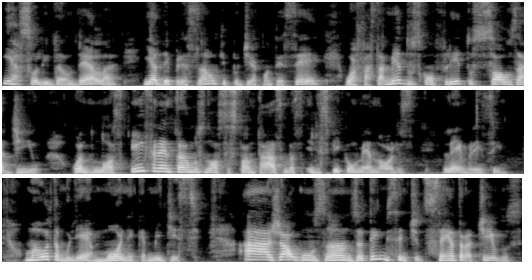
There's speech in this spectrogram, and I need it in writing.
E a solidão dela e a depressão que podia acontecer, o afastamento dos conflitos só os adiam. Quando nós enfrentamos nossos fantasmas, eles ficam menores. Lembrem-se. Uma outra mulher, Mônica, me disse: há já alguns anos eu tenho me sentido sem atrativos.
